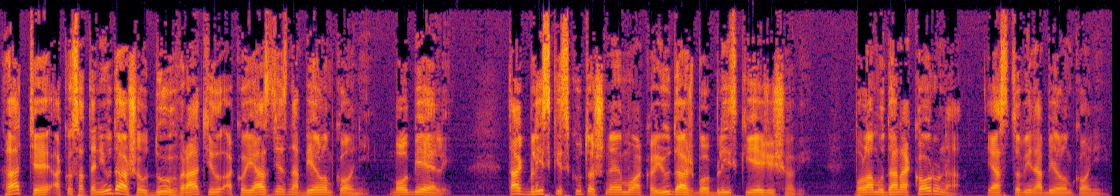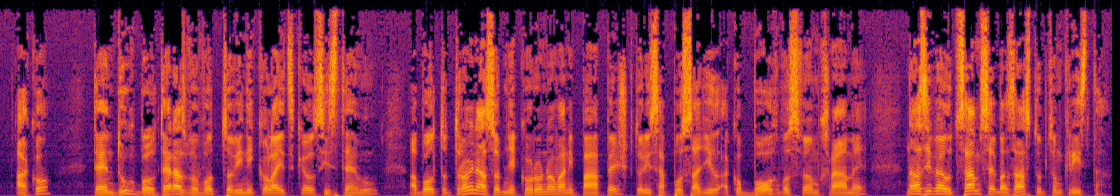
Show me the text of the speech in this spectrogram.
Hľadte, ako sa ten Judášov duch vrátil ako jazdec na bielom koni. Bol biely. Tak blízky skutočnému, ako Judáš bol blízky Ježišovi. Bola mu daná koruna, jazdcovi na bielom koni. Ako? Ten duch bol teraz vo vodcovi Nikolaického systému a bol to trojnásobne korunovaný pápež, ktorý sa posadil ako boh vo svojom chráme, nazývajúc sám seba zástupcom Krista.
